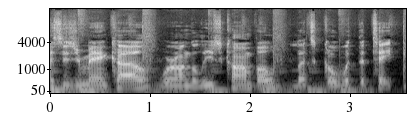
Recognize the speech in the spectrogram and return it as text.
This is your man Kyle. We're on the Leafs Convo. Let's go with the Take.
